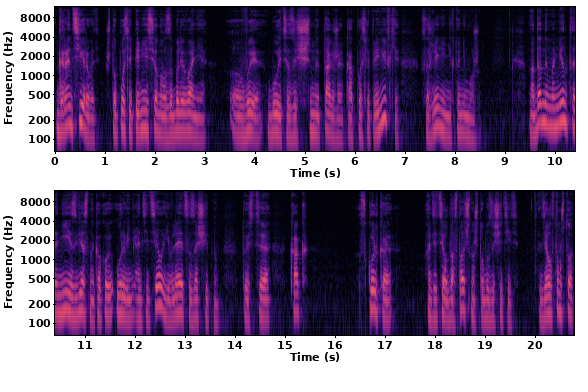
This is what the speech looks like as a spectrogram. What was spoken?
гарантировать, что после перенесенного заболевания э, вы будете защищены так же, как после прививки, к сожалению, никто не может. На данный момент неизвестно, какой уровень антител является защитным. То есть, э, как, сколько антител достаточно, чтобы защитить. Дело в том, что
